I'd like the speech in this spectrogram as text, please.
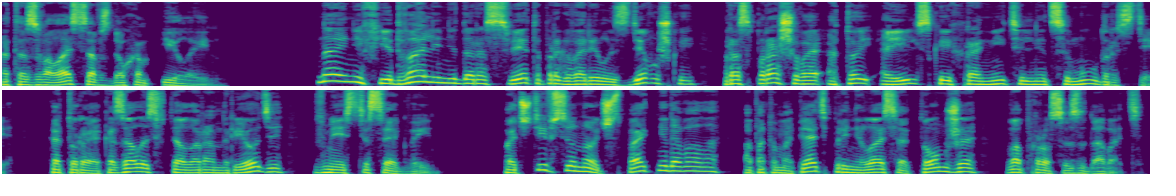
отозвалась со вздохом Илэйн. Найниф едва ли не до рассвета проговорила с девушкой, расспрашивая о той аильской хранительнице мудрости, которая оказалась в Телоран-Риоде вместе с Эгвейн. Почти всю ночь спать не давала, а потом опять принялась о том же вопросы задавать,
